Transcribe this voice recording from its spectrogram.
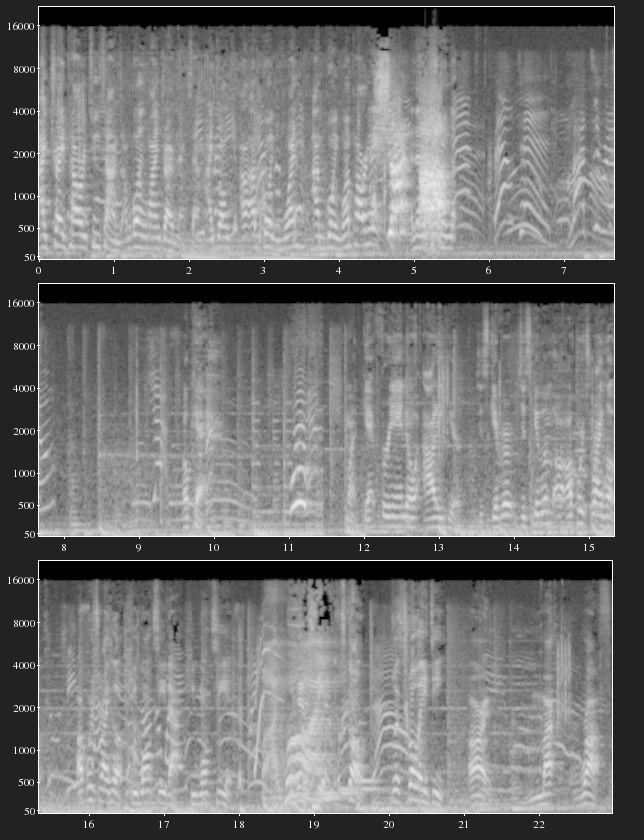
I tried power two times. I'm going line drive next time. I don't. I- I'm going one. I'm going one power hit. Shut and then I'm going. Okay. Woo. Come on, get Fernando out of here. Just give her. Just give him a upwards right hook. Upwards right hook. He won't see that. He won't see it. He didn't see it. Let's go. Let's go, AD. All right. Mar- rough,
